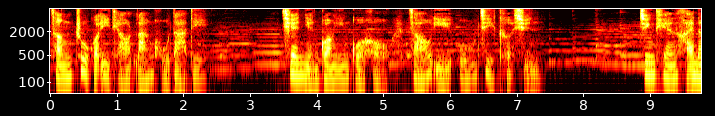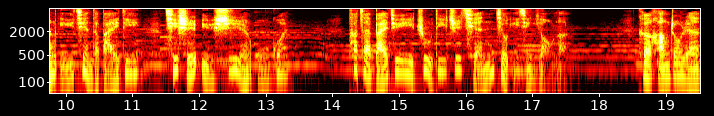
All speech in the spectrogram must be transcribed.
曾筑过一条蓝湖大堤。千年光阴过后，早已无迹可寻。今天还能一见的白堤，其实与诗人无关，他在白居易筑堤之前就已经有了。可杭州人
